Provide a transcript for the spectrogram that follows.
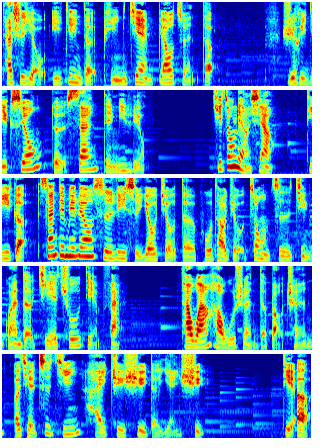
它是有一定的评鉴标准的。Juridiction de Saint-Émilion，其中两项，第一个，Saint-Émilion 是历史悠久的葡萄酒种植景观的杰出典范，它完好无损的保存，而且至今还继续的延续。第二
